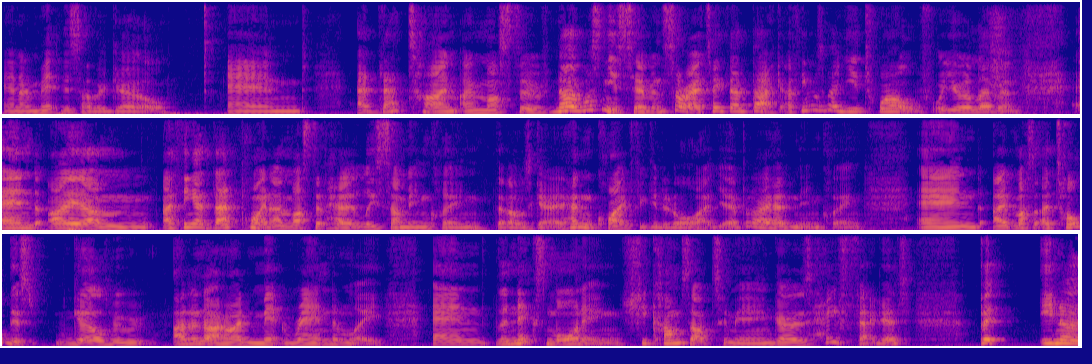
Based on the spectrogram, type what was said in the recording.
and I met this other girl. And at that time, I must have no, it wasn't year seven. Sorry, I take that back. I think it was about year twelve or year eleven. And I um, I think at that point, I must have had at least some inkling that I was gay. I hadn't quite figured it all out yet, but I had an inkling. And I must I told this girl who I don't know who I'd met randomly, and the next morning she comes up to me and goes, "Hey, faggot," but in a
